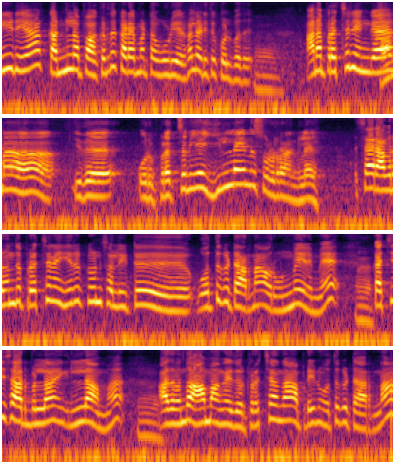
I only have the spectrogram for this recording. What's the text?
மீடியா கண்ணில் பார்க்கறது கடைமட்ட ஊழியர்கள் அடித்துக்கொள்வது ஆனா பிரச்சனை எங்க? ஆனா இது ஒரு பிரச்சனையே இல்லைன்னு சொல்றாங்களே. சார் அவர் வந்து பிரச்சனை இருக்குன்னு சொல்லிட்டு ஒத்துக்கிட்டாருன்னா அவர் உண்மையிலுமே கட்சி சார்பெல்லாம் இல்லாம அதை வந்து ஆமாங்க இது ஒரு பிரச்சனை தான் அப்படின்னு ஒத்துக்கிட்டாருன்னா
